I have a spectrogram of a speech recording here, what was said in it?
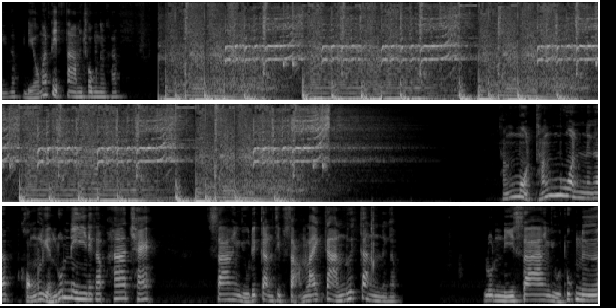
นะครับ เดี๋ยวมาติดตามชมกันครับ หมดทั้งมวลนะครับของเหรียญรุ่นนี้นะครับ5แชะสร้างอยู่ด้วยกัน 13 รายการด้วยกันนะครับ รุ่นนี้สร้างอยู่ทุกเนื้อ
